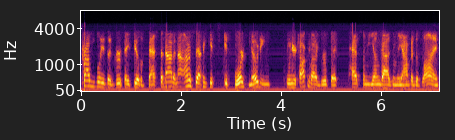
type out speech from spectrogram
probably the group they feel the best about. And honestly, I think it's it's worth noting when you're talking about a group that has some young guys on the offensive line,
